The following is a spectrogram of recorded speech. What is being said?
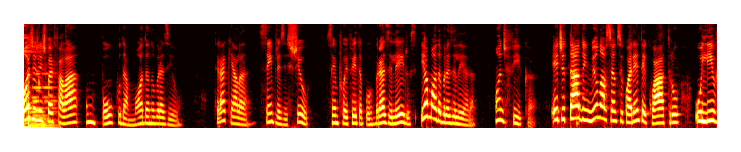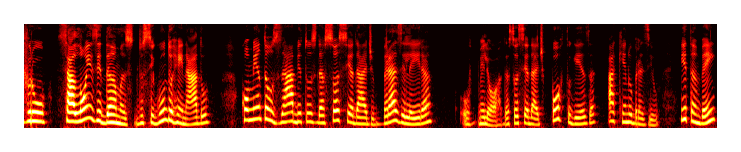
Hoje a gente vai falar um pouco da moda no Brasil. Será que ela sempre existiu? Sempre foi feita por brasileiros, e a moda brasileira? Onde fica? Editado em 1944, o livro Salões e Damas do Segundo Reinado comenta os hábitos da sociedade brasileira, ou melhor, da sociedade portuguesa aqui no Brasil e também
